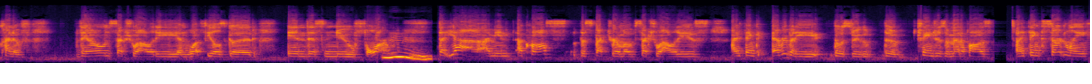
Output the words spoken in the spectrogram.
kind of their own sexuality and what feels good in this new form. Mm. But yeah, I mean, across the spectrum of sexualities, I think everybody goes through the changes of menopause. I think certainly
